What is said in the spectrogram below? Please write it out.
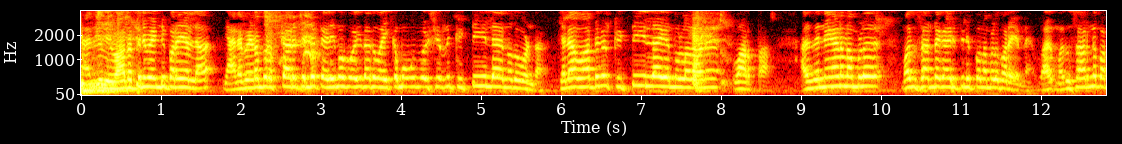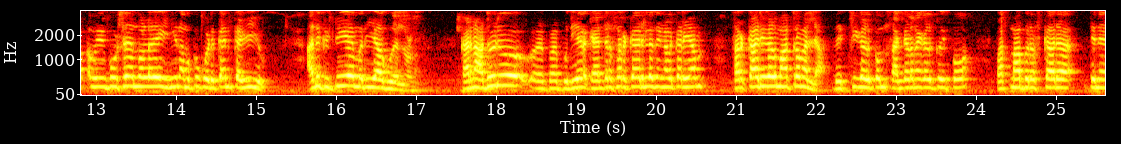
ഞാനൊരു വിവാദത്തിന് വേണ്ടി പറയല്ല. ജ്ഞാനപീഠം പുരസ്കാരത്തിന്റെ തെളിമ പോയത് അത് വൈക്കം മുഹമ്മദ് ബഷീറിന് കിട്ടിയില്ല എന്നതുകൊണ്ട് ചില അവാർഡുകൾ കിട്ടിയില്ല എന്നുള്ളതാണ് വാർത്ത. അത് തന്നെയാണ് നമ്മൾ മധുസാറിന്റെ കാര്യത്തിൽ ഇപ്പോൾ നമ്മൾ പറയുന്നത്. മധുസാറിന് പത്മവിഭൂഷൺ എന്നുള്ളത് ഇനി നമുക്ക് കൊടുക്കാൻ കഴിയൂ. അത് കിട്ടിയേ മതിയാകൂ എന്നുള്ളത്. കാരണം അതൊരു പുതിയ കേന്ദ്ര സർക്കാരിൽ നിങ്ങൾക്കറിയാം സർക്കാരുകൾ മാത്രമല്ല വ്യക്തികൾക്കും സംഘടനകൾക്കും ഇപ്പോൾ പത്മ പുരസ്കാരത്തിന്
